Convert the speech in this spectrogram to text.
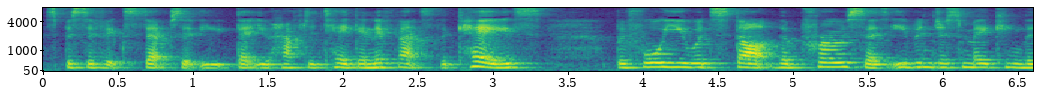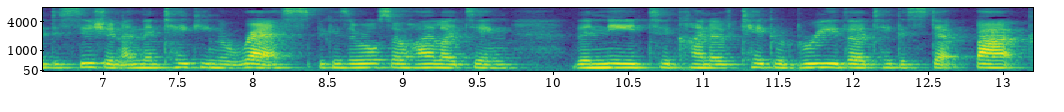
specific steps that you that you have to take. And if that's the case, before you would start the process, even just making the decision and then taking a rest, because they're also highlighting the need to kind of take a breather, take a step back,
